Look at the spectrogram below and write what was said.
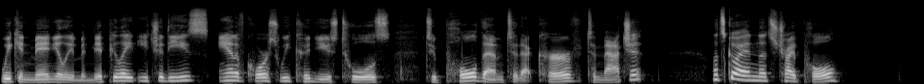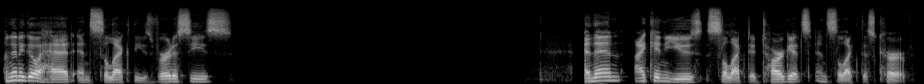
We can manually manipulate each of these, and of course, we could use tools to pull them to that curve to match it. Let's go ahead and let's try pull. I'm going to go ahead and select these vertices And then I can use selected targets and select this curve.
